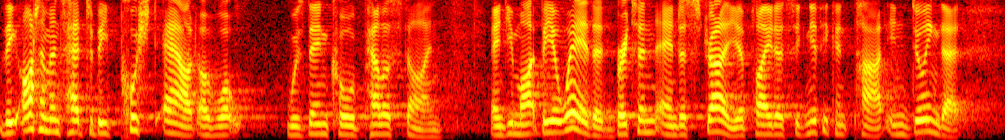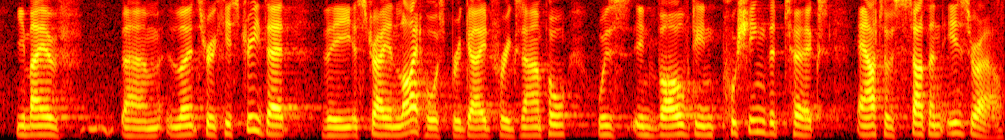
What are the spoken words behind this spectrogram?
the Ottomans had to be pushed out of what was then called Palestine. And you might be aware that Britain and Australia played a significant part in doing that. You may have um, learnt through history that the Australian Light Horse Brigade, for example, was involved in pushing the Turks out of southern Israel.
